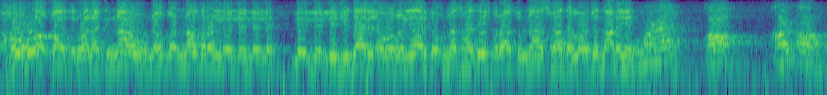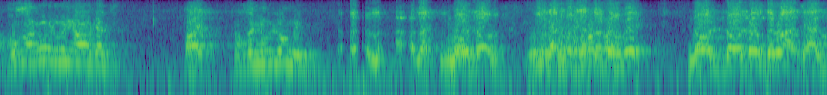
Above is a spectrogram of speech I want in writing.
هو هو قادر ولكنه نظر نظرا ل- لجدال أو لذلك مثلا هذه قراءة الناس وهذا ما وجدنا عليه. هو لا قال آه هم بيقولوا إنه وجدت طيب. نقول لهم إيه؟ نقول لهم مش نقول لهم إيه؟ نقول لهم دلوقتي الم-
